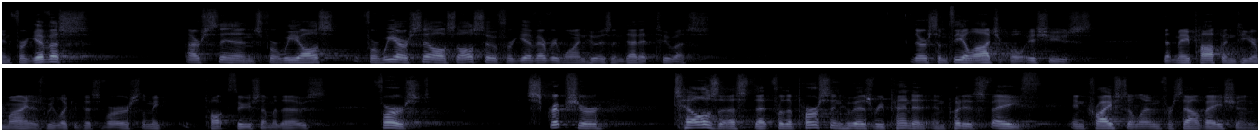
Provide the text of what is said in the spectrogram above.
and forgive us our sins, for we, also, for we ourselves also forgive everyone who is indebted to us. There are some theological issues that may pop into your mind as we look at this verse. Let me talk through some of those. First, Scripture tells us that for the person who has repented and put his faith in Christ alone for salvation,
